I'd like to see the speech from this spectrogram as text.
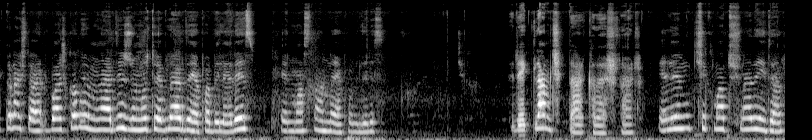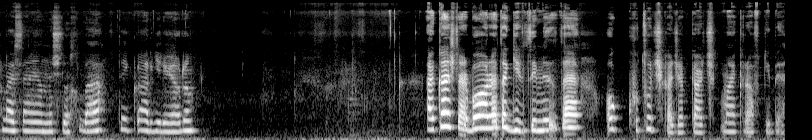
Arkadaşlar başka bölümlerde zümrüt evler de yapabiliriz. Elmastan da yapabiliriz. Reklam çıktı arkadaşlar. Elim çıkma tuşuna değdi arkadaşlar yanlışlıkla. Tekrar giriyorum. Arkadaşlar bu arada girdiğimizde o kutu çıkacak gerçek Minecraft gibi.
